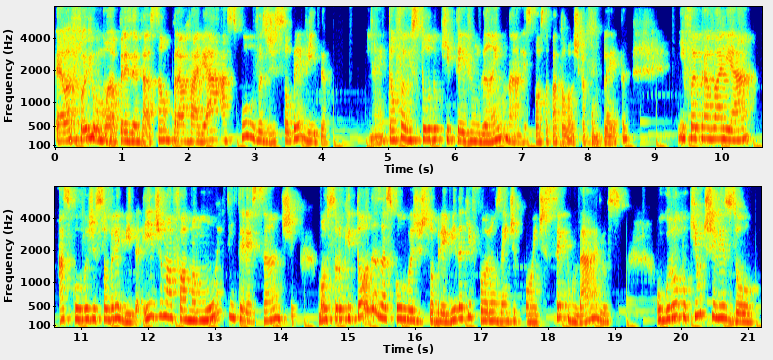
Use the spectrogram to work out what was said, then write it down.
ela foi uma apresentação para avaliar as curvas de sobrevida. Né? Então, foi um estudo que teve um ganho na resposta patológica completa e foi para avaliar as curvas de sobrevida. E de uma forma muito interessante, mostrou que todas as curvas de sobrevida que foram os endpoints secundários, o grupo que utilizou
